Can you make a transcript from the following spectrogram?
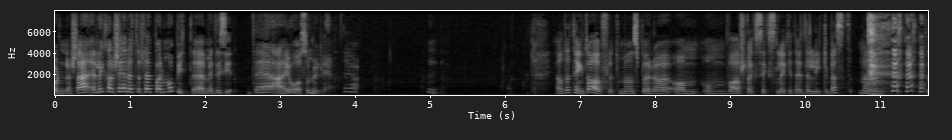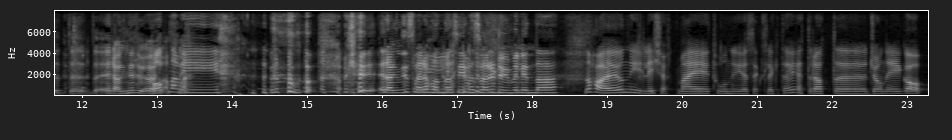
ordner seg. Eller kanskje jeg rett og slett bare må bytte medisin. Det er jo også mulig. Jeg hadde tenkt å avslutte med å spørre om, om hva slags sexleketøy dere liker best, men det, det, det, Ragnhild, du ødela for meg. Ok, Ragnhild svarer hånda si. Hva svarer du, Melinda? Nå har jeg jo nylig kjøpt meg to nye sexleketøy etter at uh, Johnny ga opp.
